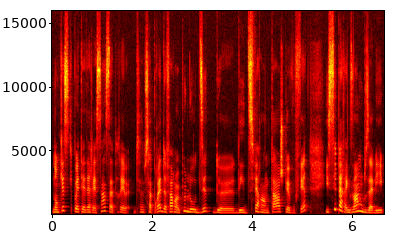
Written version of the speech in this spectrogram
Donc, qu'est-ce qui peut être intéressant? Ça pourrait, être de faire un peu l'audit de, des différentes tâches que vous faites. Ici, par exemple, vous avez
